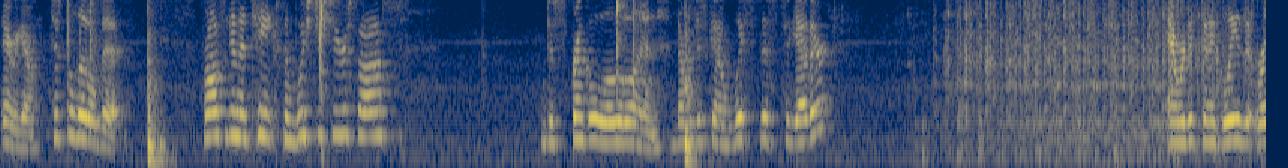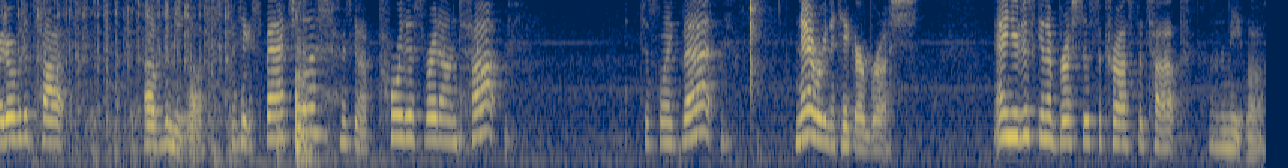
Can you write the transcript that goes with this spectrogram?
There we go, just a little bit. We're also going to take some Worcestershire sauce and just sprinkle a little in. Then we're just going to whisk this together. And we're just going to glaze it right over the top of the meatloaf. I'm going to take a spatula. We're just going to pour this right on top. Just like that. Now we're going to take our brush. And you're just going to brush this across the top of the meatloaf.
